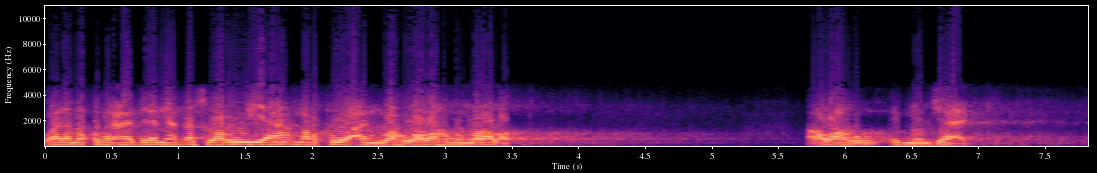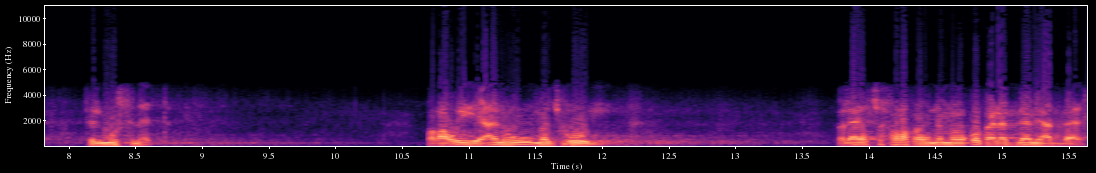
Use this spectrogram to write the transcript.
وهذا موقوف عن عبد الله بن عباس وروي مرفوعا وهو وهم وغلط. رواه ابن الجعد في المسند. وراويه عنه مجهول. فلا يصح رفعه إنما موقوف على عبد الله بن عباس.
